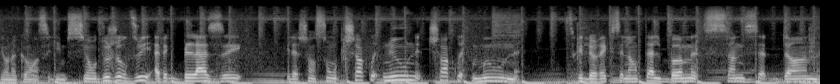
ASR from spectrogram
Et on a commencé l'émission d'aujourd'hui avec Blasé et la chanson Chocolate Noon, Chocolate Moon, tirée de leur excellent album Sunset Dawn,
